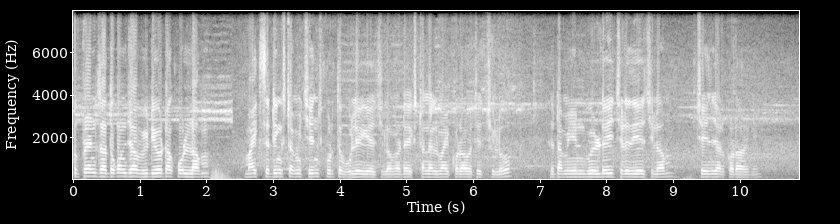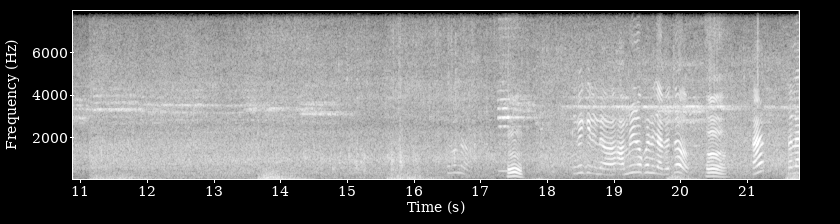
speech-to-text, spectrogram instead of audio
তো ফ্রেন্ডস এতক্ষণ যা ভিডিওটা করলাম মাইক সেটিংসটা আমি চেঞ্জ করতে ভুলে গিয়েছিলাম। একটা এক্সটার্নাল মাইক করা উচিত ছিল। সেটা আমি ইনবিল্ডেই ছেড়ে দিয়েছিলাম। চেঞ্জ আর করা হয়নি। হুম। তুমি কি আমরির ওখানে যাবে তো? হুম। হ্যাঁ? তাহলে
